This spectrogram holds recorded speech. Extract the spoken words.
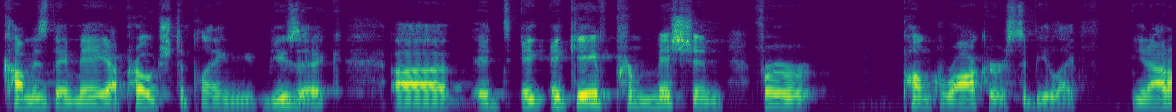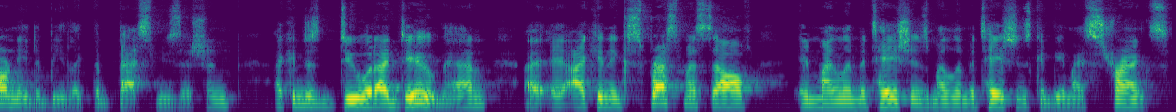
come as they may approach to playing music, uh, it, it, it gave permission for punk rockers to be like, you know, I don't need to be like the best musician. I can just do what I do, man. I, I can express myself in my limitations. My limitations can be my strengths.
